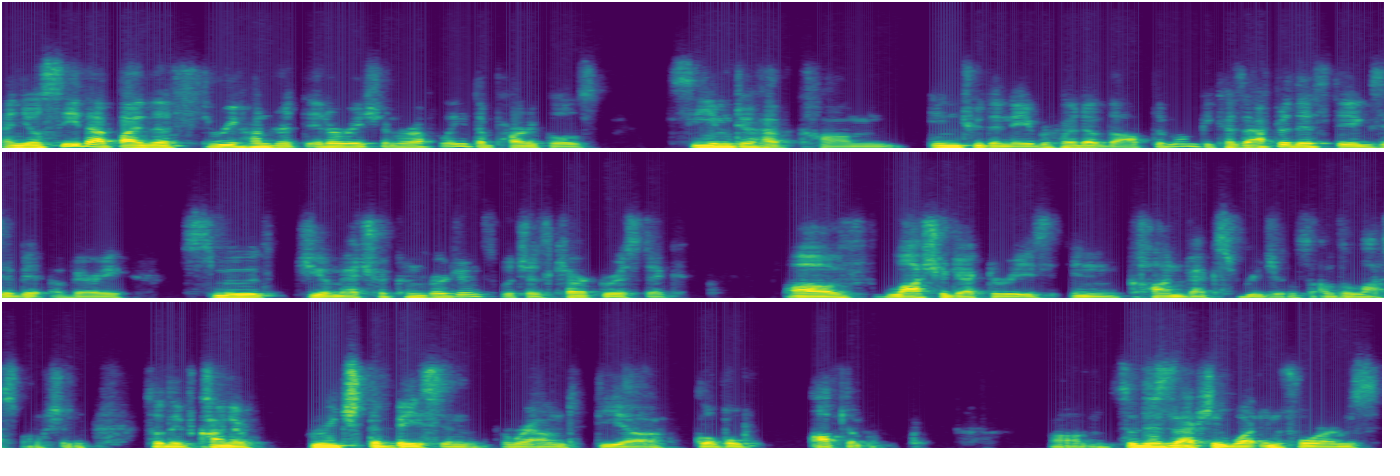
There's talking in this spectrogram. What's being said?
And you'll see that by the 300th iteration, roughly, the particles seem to have come into the neighborhood of the optimum because after this, they exhibit a very smooth geometric convergence, which is characteristic of loss trajectories in convex regions of the loss function. So they've kind of reached the basin around the uh, global optimum. Um, so this is actually what informs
